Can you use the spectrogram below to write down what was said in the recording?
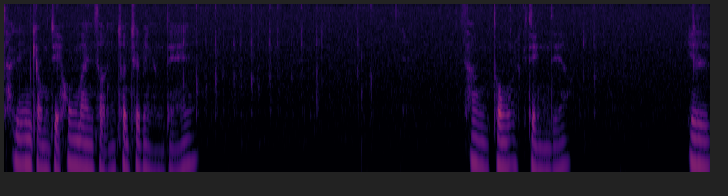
산림경제 홍만선 1700년대 상동 이렇게 되어 있는데요. 1,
